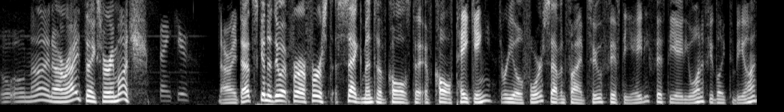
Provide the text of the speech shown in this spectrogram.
009. All right. Thanks very much. Thank you. All right, that's going to do it for our first segment of calls to of call taking 304-752-5080, 5081 if you'd like to be on.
